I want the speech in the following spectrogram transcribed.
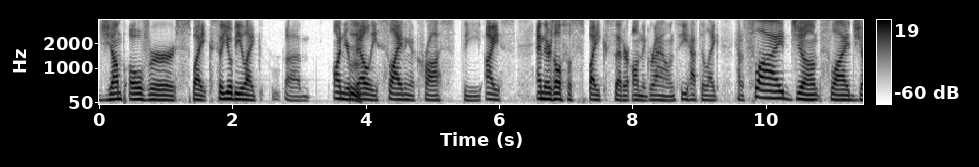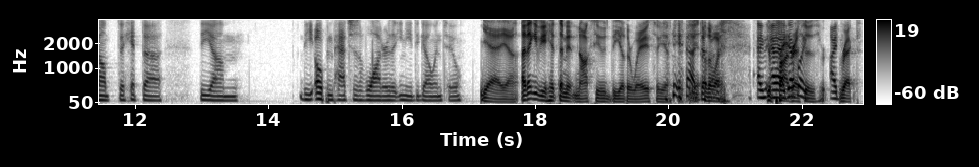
jump over spikes. So you'll be like um, on your belly sliding across the ice, and there's also spikes that are on the ground. So you have to like kind of slide, jump, slide, jump to hit the the um the open patches of water that you need to go into. Yeah, yeah. I think if you hit them, it knocks you the other way. So you have to. Yeah, definitely. otherwise, And- your and I progress definitely- is I- wrecked.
